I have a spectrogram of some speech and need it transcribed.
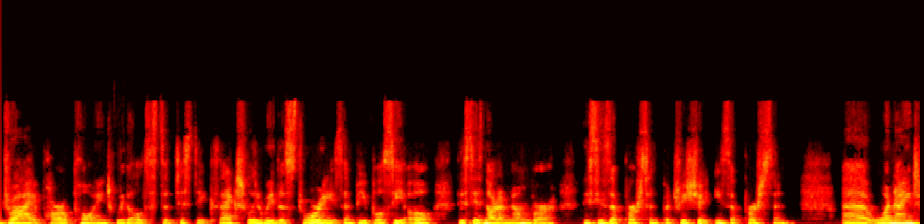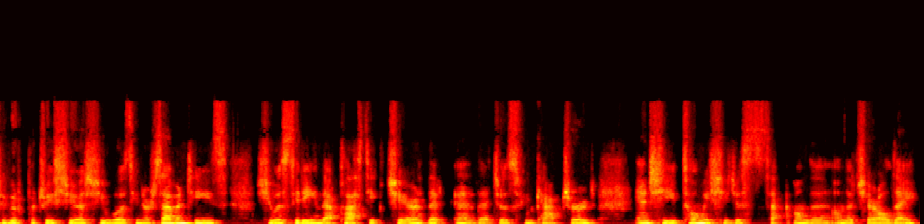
dry PowerPoint with all the statistics. I actually read the stories and people see, oh, this is not a number. This is a person. Patricia is a person. Uh, when I interviewed Patricia, she was in her 70s. She was sitting in that plastic chair that uh, that Josephine captured, and she told me she just on the on the chair all day.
